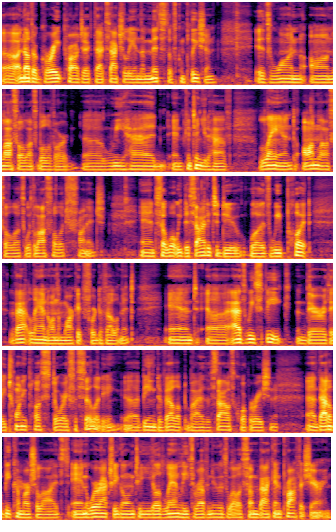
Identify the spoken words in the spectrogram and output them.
Uh, another great project that's actually in the midst of completion is one on Las Olas Boulevard. Uh, we had and continue to have land on Las Olas with Las Olas frontage. And so what we decided to do was we put that land on the market for development. And uh, as we speak, there is a 20 plus story facility uh, being developed by the Stiles Corporation. Uh, that'll be commercialized, and we're actually going to yield land lease revenue as well as some back end profit sharing.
